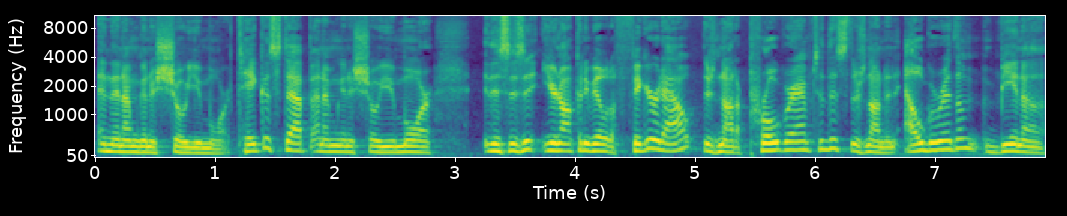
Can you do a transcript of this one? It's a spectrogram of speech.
and then I'm going to show you more. Take a step and I'm going to show you more. This isn't, you're not going to be able to figure it out. There's not a program to this. There's not an algorithm. Being a,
